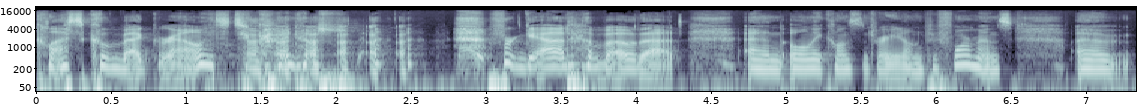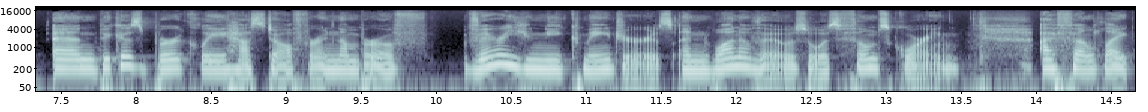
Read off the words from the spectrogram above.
classical background to kind of forget about that and only concentrate on performance. Um, and because Berklee has to offer a number of very unique majors, and one of those was film scoring, I felt like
